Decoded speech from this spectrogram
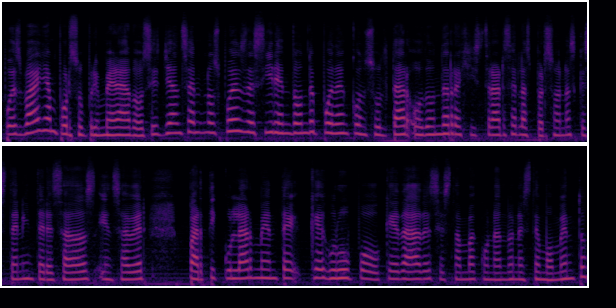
pues vayan por su primera dosis. Jansen, ¿nos puedes decir en dónde pueden consultar o dónde registrarse las personas que estén interesadas en saber particularmente qué grupo o qué edades están vacunando en este momento?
